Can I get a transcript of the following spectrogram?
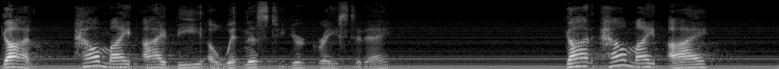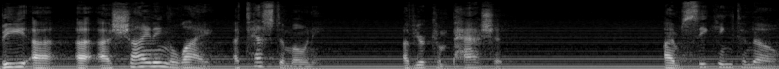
God, how might I be a witness to your grace today? God, how might I be a, a, a shining light, a testimony of your compassion. I'm seeking to know.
